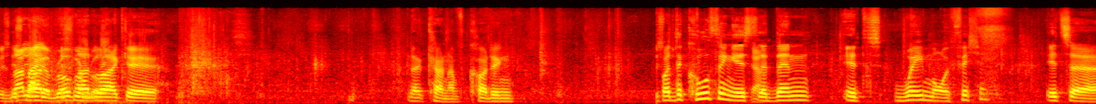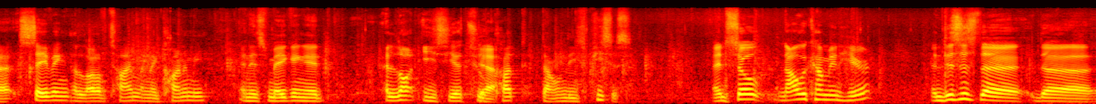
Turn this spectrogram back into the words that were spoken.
It's, not, like a robot. It's not robot. like a, that kind of cutting. But the cool thing is Yeah. that then it's way more efficient. It's uh, saving a lot of time and economy, and it's making it a lot easier to Yeah. cut down these pieces. And so now we come in here, and this is the the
